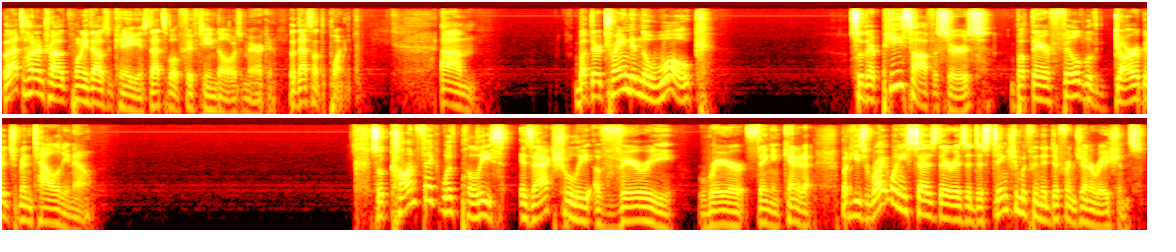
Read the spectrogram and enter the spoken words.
well, that's 120,000 Canadians. That's about $15 American. But that's not the point. Um, but they're trained in the woke, so they're peace officers, but they're filled with garbage mentality now. So conflict with police is actually a very rare thing in Canada. But he's right when he says there is a distinction between the different generations.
